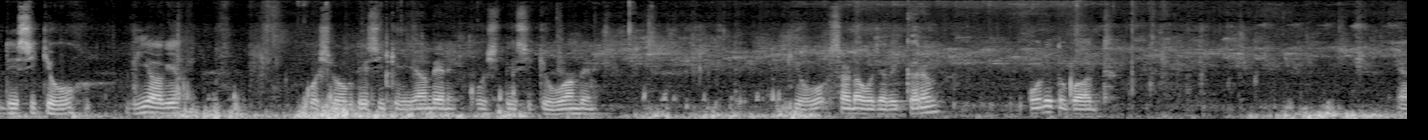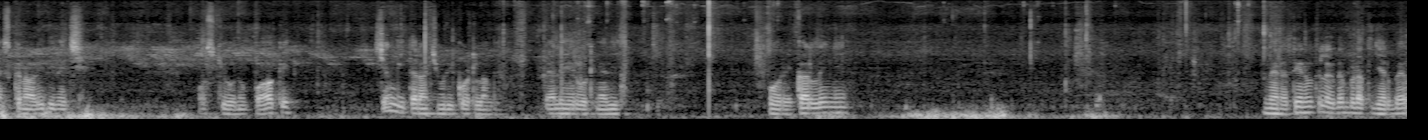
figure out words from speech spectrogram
ਦੇਸੀ ਘਿਓ ਵੀ ਆ ਗਿਆ ਕੁਝ ਲੋਕ ਦੇਸੀ ਘੀ ਆਂਦੇ ਨੇ ਕੁਝ ਦੇਸੀ ਘਿਓ ਆਂਦੇ ਨੇ ਤੇ ਘਿਓ ਸਾਡਾ ਹੋ ਜਾਵੇ ਗਰਮ ਉਹਦੇ ਤੋਂ ਬਾਅਦ ਇਸ ਕਨਾਲੀ ਦੇ ਵਿੱਚ ਉਸ ਘਿਓ ਨੂੰ ਪਾ ਕੇ ਚੰਗੀ ਤਰ੍ਹਾਂ ਚੂਰੀ ਕੁੱਟ ਲਾਂਗੇ ਪਹਿਲੇ ਇਹ ਰੋਟੀਆਂ ਦੀ ਭੋਰੇ ਕਰ ਲੈਨੇ ਮੇਰਾ ਤੈਨੂੰ ਤੇ ਲੱਗਦਾ ਬੜਾ ਤਜਰਬਾ ਹੈ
